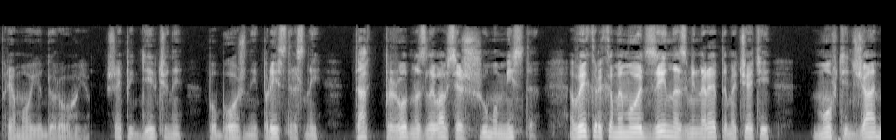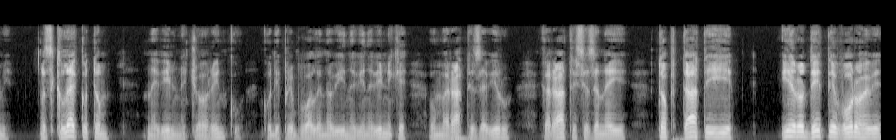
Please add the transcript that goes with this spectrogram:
прямою дорогою. Шепіт дівчини, побожний, пристрасний, так природно зливався з шумом міста, викриками муедзина з мінарети мечеті муфті джамі, з клекотом невільничого ринку, куди прибували нові нові невільники умирати за віру, каратися за неї, топтати її і родити ворогові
